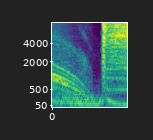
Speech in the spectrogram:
out.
